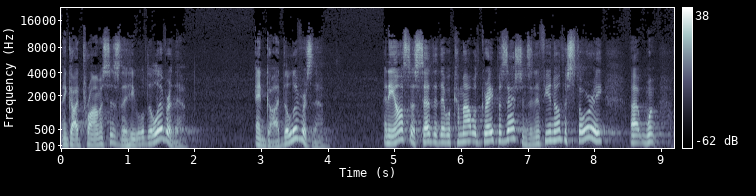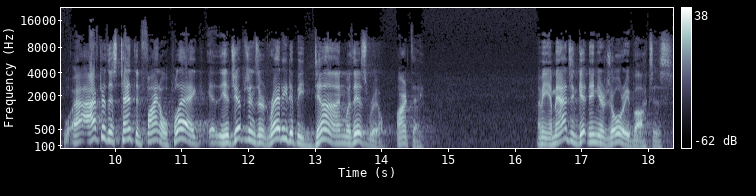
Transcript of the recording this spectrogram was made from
And God promises that He will deliver them. And God delivers them. And He also said that they would come out with great possessions. And if you know the story, uh, when, after this tenth and final plague, the Egyptians are ready to be done with Israel, aren't they? I mean, imagine getting in your jewelry boxes,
